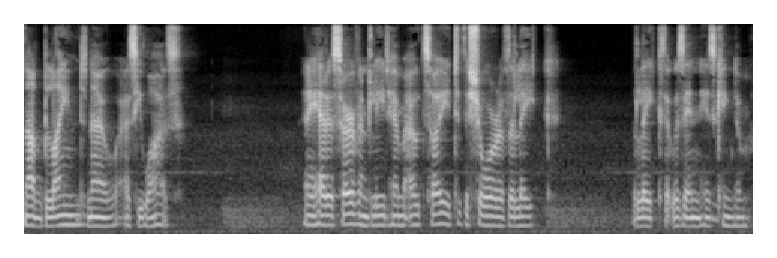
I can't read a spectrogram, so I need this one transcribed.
not blind now as he was. And he had a servant lead him outside to the shore of the lake, the lake that was in his kingdom.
